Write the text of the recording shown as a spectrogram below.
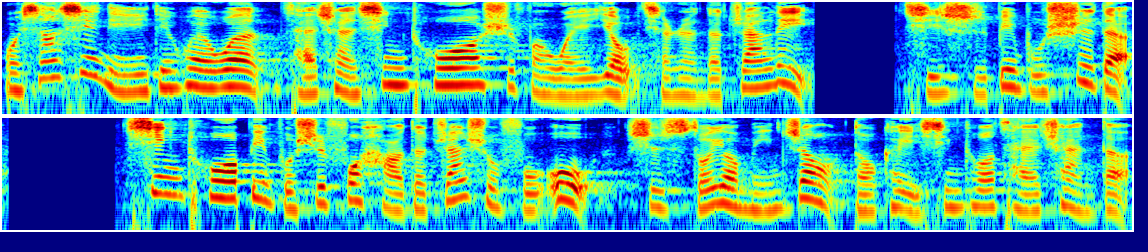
我相信你一定会问：财产信托是否为有钱人的专利？其实并不是的，信托并不是富豪的专属服务，是所有民众都可以信托财产的。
